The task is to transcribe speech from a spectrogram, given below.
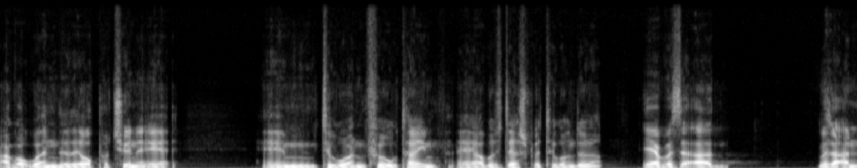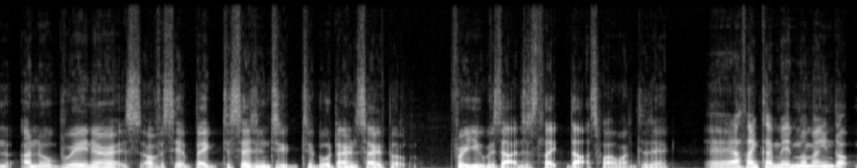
I got wind of the opportunity um, to go in full time, uh, I was desperate to go and do it. Yeah, was it a was it a, a no brainer? It's obviously a big decision to, to go down south, but for you, was that just like that's what I want to do? Uh, I think I made my mind up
